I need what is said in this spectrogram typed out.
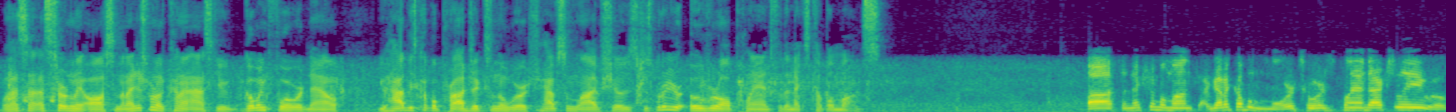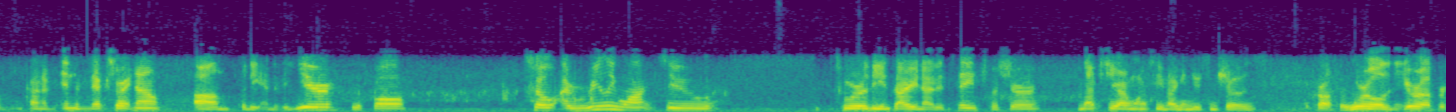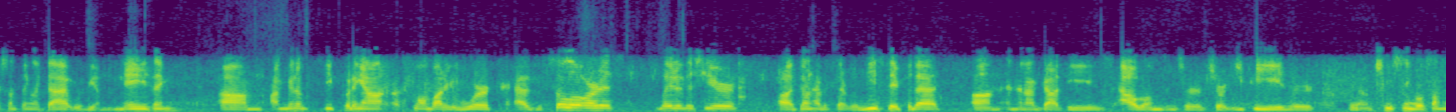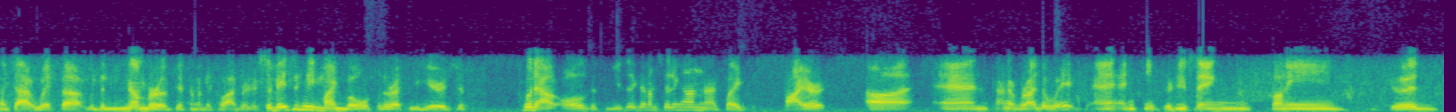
Well, that's that's certainly awesome, and I just want to kind of ask you, going forward now, you have these couple projects in the works, you have some live shows. Just what are your overall plans for the next couple months? Uh, so next couple months, I've got a couple more tours planned. Actually, we're kind of in the mix right now um, for the end of the year, for the fall. So I really want to tour the entire United States for sure. Next year, I want to see if I can do some shows across the world, in Europe or something like that. It Would be amazing. Um, I'm gonna be putting out a small body of work as a solo artist later this year. Uh, don't have a set release date for that. Um, and then I've got these albums and sort of short EPs or you know two singles, something like that, with uh, with a number of different other collaborators. So basically, my goal for the rest of the year is just put out all of this music that I'm sitting on that's like fire, uh, and kind of ride the wave and, and keep producing funny, good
